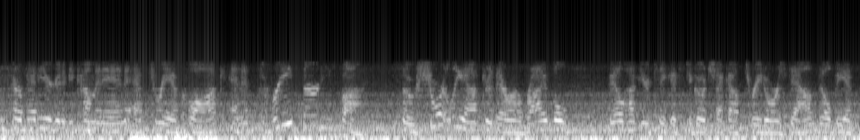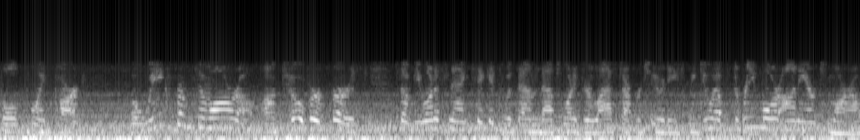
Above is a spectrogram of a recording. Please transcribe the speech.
Scarpetti are going to be coming in at 3 o'clock, and at 3.35, so shortly after their arrival, they'll have your tickets to go check out Three Doors Down. They'll be at Bold Point Park a week from tomorrow, October 1st. So if you want to snag tickets with them, that's one of your last opportunities. We do have three more on air tomorrow.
